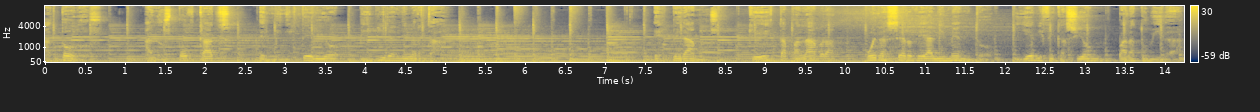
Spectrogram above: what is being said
a todos a los podcasts del Ministerio Vivir en Libertad. Esperamos que esta palabra pueda ser de alimento y edificación para tu vida.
